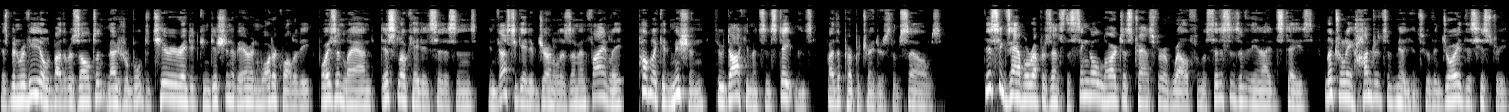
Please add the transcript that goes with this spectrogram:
has been revealed by the resultant measurable deteriorated condition of air and water quality, poisoned land, dislocated citizens, investigative journalism, and finally, public admission through documents and statements by the perpetrators themselves. This example represents the single largest transfer of wealth from the citizens of the United States, literally hundreds of millions who have enjoyed this history,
